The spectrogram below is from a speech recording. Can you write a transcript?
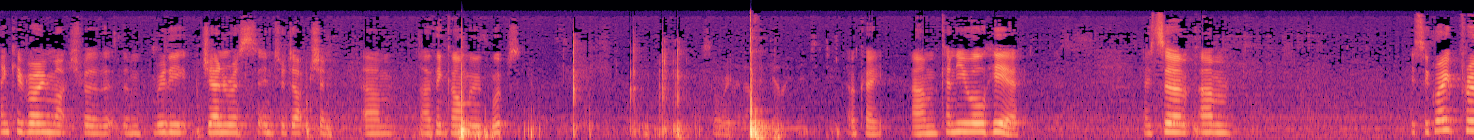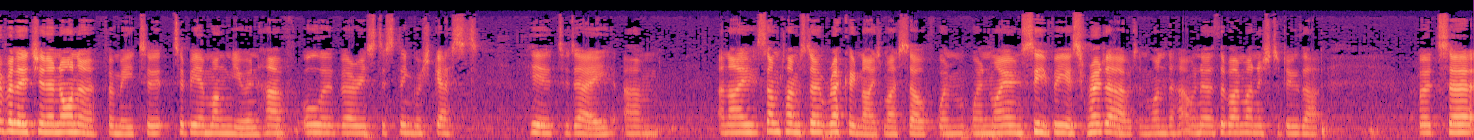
Thank you very much for the, the really generous introduction. Um, I think I'll move. Whoops. Sorry. Okay. Um, can you all hear? It's a, um, it's a great privilege and an honour for me to, to be among you and have all the various distinguished guests here today. Um, and I sometimes don't recognise myself when, when my own CV is read out and wonder how on earth have I managed to do that. But uh,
